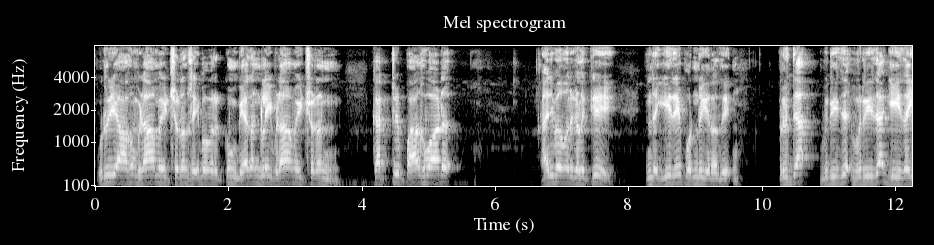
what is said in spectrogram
உறுதியாகவும் விடாமுயற்சியுடன் செய்பவருக்கும் வேதங்களை விடாமுயற்சியுடன் கற்று பாகுபாடு அறிபவர்களுக்கு இந்த கீதை பொருந்துகிறது. விரித விரித விரித கீதை.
